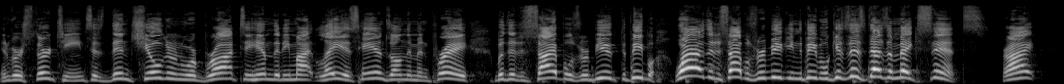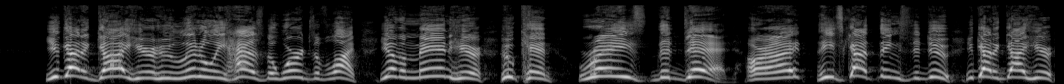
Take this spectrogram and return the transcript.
in verse 13 says then children were brought to him that he might lay his hands on them and pray but the disciples rebuked the people. Why are the disciples rebuking the people? Because this doesn't make sense right? You got a guy here who literally has the words of life. You have a man here who can raise the dead. All right? He's got things to do. You got a guy here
